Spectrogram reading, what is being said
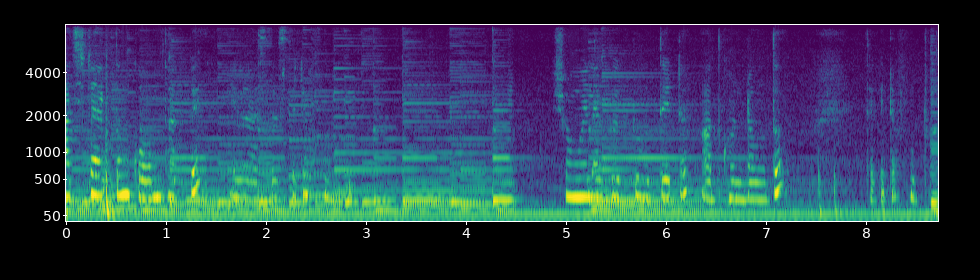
আঁচটা একদম কম থাকবে, এবার আস্তে আস্তে এটা ফুটবে। সময় লাগবে একটু হতে এটা, আধ ঘণ্টা মতো। তাকে এটা ফুটুক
